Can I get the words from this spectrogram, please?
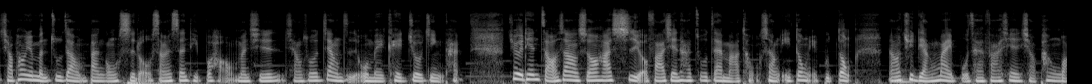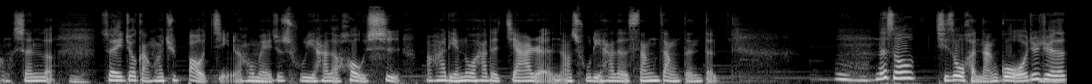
小胖原本住在我们办公室楼上，身体不好，我们其实想说这样子我们也可以就近看。就有一天早上的时候，他室友发现他坐在马桶上一动也不动，然后去量脉搏，才发现小胖往生了，所以就赶快去报警，然后我们也就处理他的后事，帮他联络他的家人，然后处理他的丧葬等等。嗯，那时候其实我很难过，我就觉得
